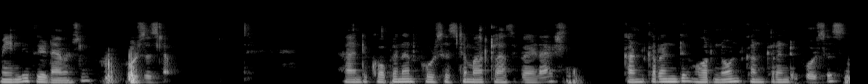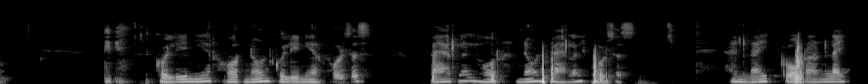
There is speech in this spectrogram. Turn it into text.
mainly three-dimensional force system and coplanar force system are classified as concurrent or non-concurrent forces collinear or non-collinear forces parallel or non-parallel forces and like or unlike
